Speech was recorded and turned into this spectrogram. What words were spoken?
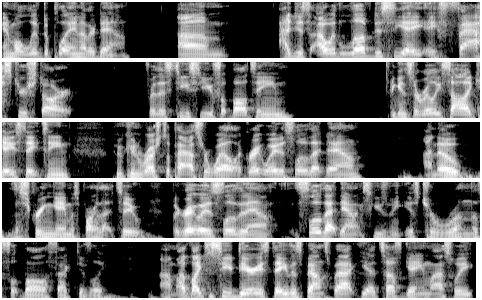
and we'll live to play another down. Um, I just I would love to see a, a faster start for this TCU football team against a really solid K State team who can rush the passer well. A great way to slow that down. I know the screen game is part of that too, but a great way to slow that down, slow that down, excuse me, is to run the football effectively. Um, I'd like to see Darius Davis bounce back. He had a tough game last week,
